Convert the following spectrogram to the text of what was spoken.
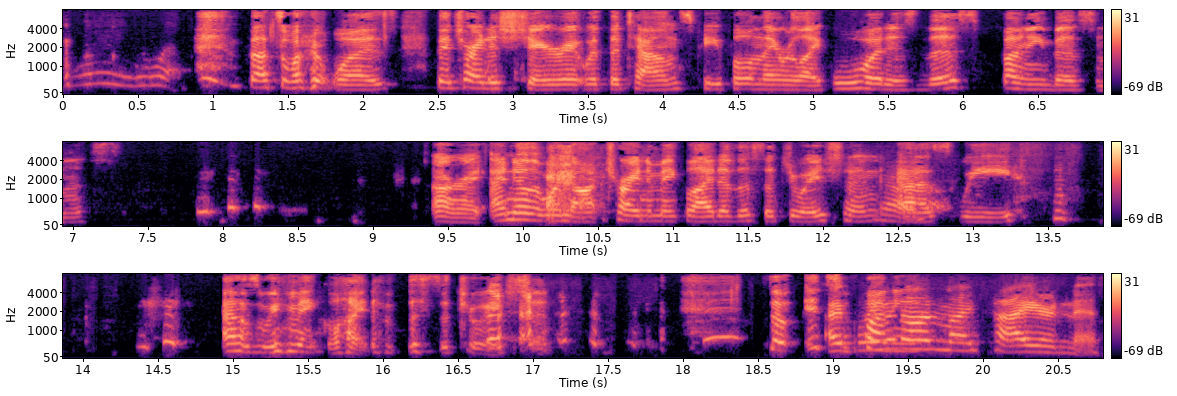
that's what it was. They tried to share it with the townspeople and they were like, What is this funny business? All right. I know that we're not trying to make light of the situation No. as we as we make light of the situation. So it's I blame funny. it on my tiredness,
